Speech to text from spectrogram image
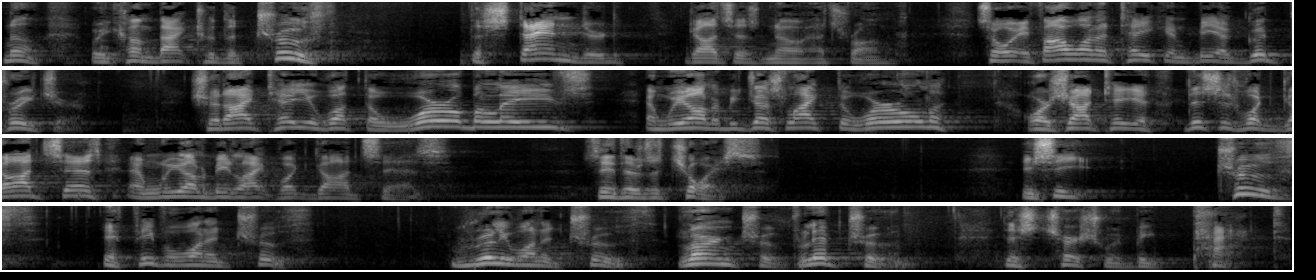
No, we come back to the truth, the standard. God says, no, that's wrong. So if I want to take and be a good preacher, should I tell you what the world believes and we ought to be just like the world? Or should I tell you this is what God says and we ought to be like what God says? See, there's a choice. You see, truth, if people wanted truth, really wanted truth, learn truth, live truth, this church would be packed.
